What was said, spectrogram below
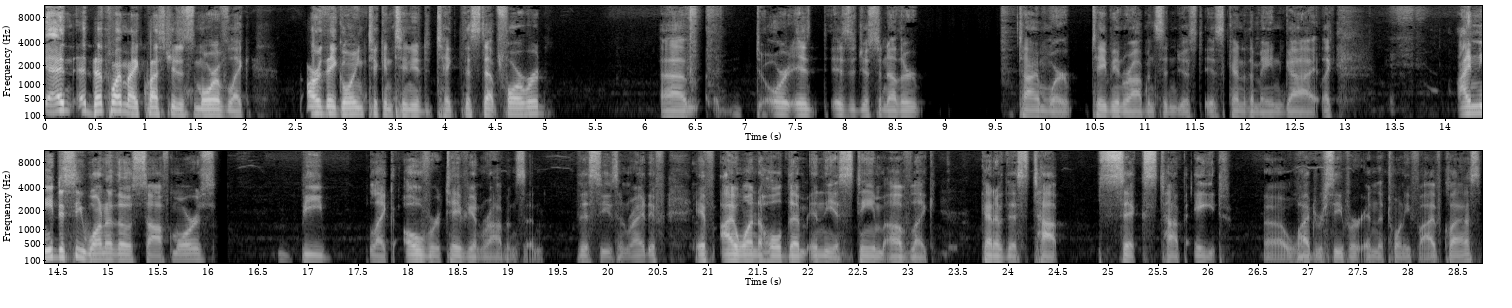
And that's why my question is more of like, are they going to continue to take this step forward? Um, or is is it just another time where Tayvion Robinson just is kind of the main guy? Like, I need to see one of those sophomores be like over Tayvion Robinson this season, right? If if I want to hold them in the esteem of like kind of this top six, top eight uh, wide receiver in the 25 class,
